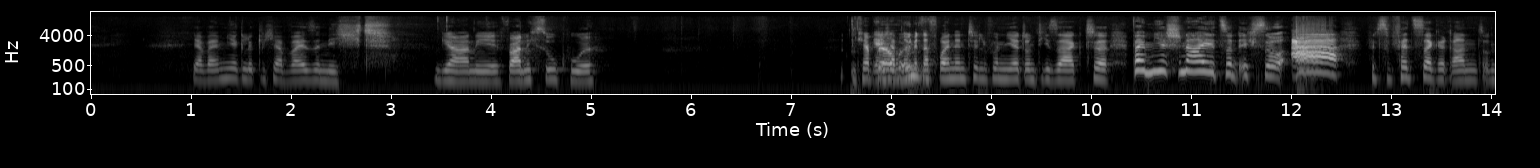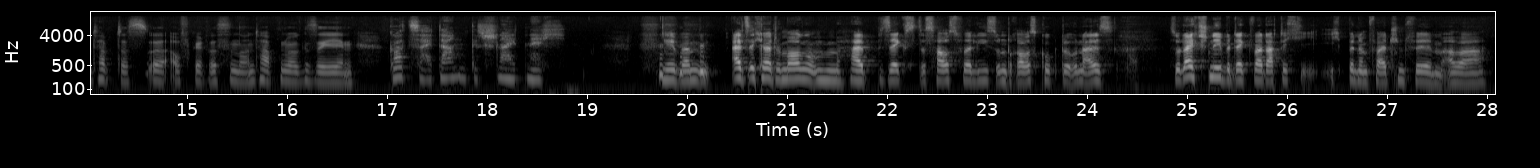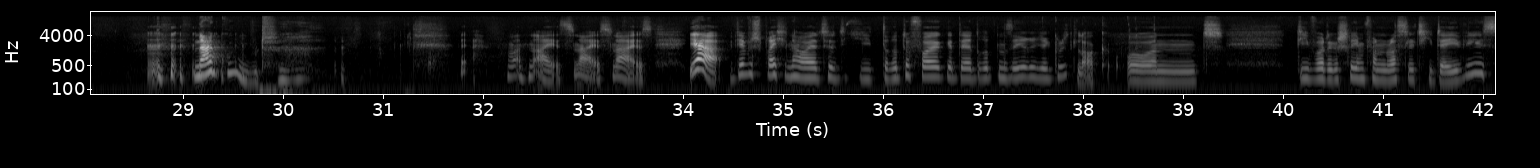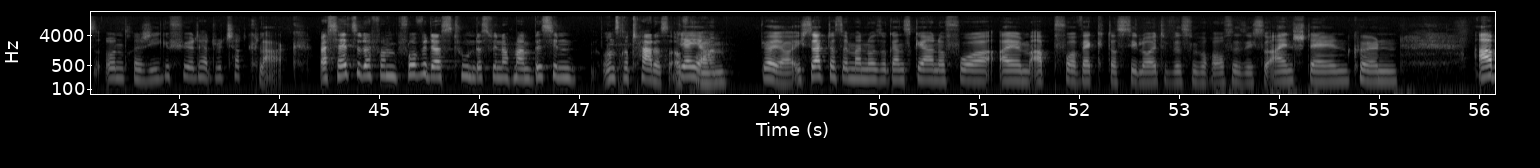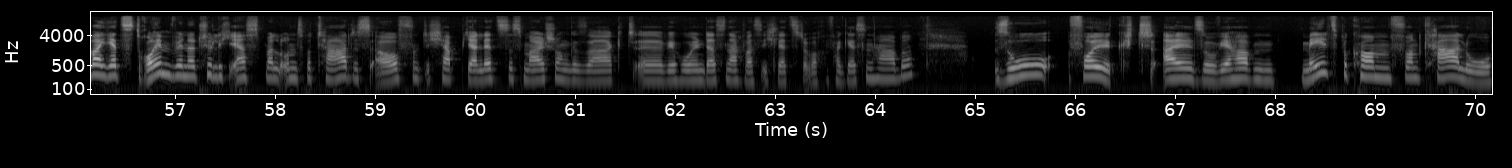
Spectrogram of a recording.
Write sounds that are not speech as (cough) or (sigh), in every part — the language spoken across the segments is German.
Ja, bei mir glücklicherweise nicht. Ja, nee, war nicht so cool. Ich habe ja, ja hab mit einer Freundin telefoniert und die sagte, bei mir schneit's und ich so, ah, bin zum Fenster gerannt und habe das äh, aufgerissen und habe nur gesehen, Gott sei Dank, es schneit nicht. Nee, beim, als ich heute Morgen um halb sechs das Haus verließ und rausguckte und alles so leicht schneebedeckt war, dachte ich, ich bin im falschen Film, aber (laughs) na gut. Nice, nice, nice. Ja, wir besprechen heute die dritte Folge der dritten Serie Gridlock und die wurde geschrieben von Russell T. Davies und Regie geführt hat Richard Clark. Was hältst du davon, bevor wir das tun, dass wir noch mal ein bisschen unsere TARDIS aufräumen? Ja, ja. Ja, ja, ich sage das immer nur so ganz gerne vor allem ab, vorweg, dass die Leute wissen, worauf sie sich so einstellen können. Aber jetzt räumen wir natürlich erstmal unsere TARDIS auf und ich habe ja letztes Mal schon gesagt, äh, wir holen das nach, was ich letzte Woche vergessen habe. So folgt also, wir haben Mails bekommen von Carlo,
